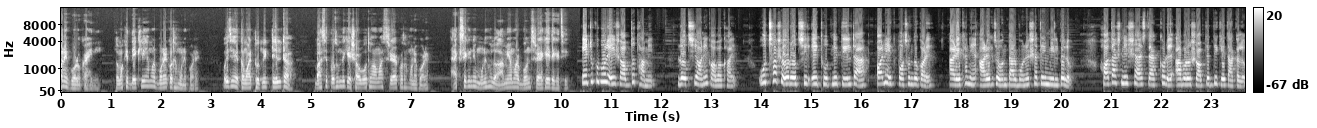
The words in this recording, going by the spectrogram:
অনেক বড় কাহিনী। তোমাকে দেখলেই আমার বোনের কথা মনে পড়ে। ওই যে তোমার থুতনির তেলটা বাসে প্রথম থেকে সর্বপ্রথম আমার শ্রেয়ার কথা মনে পড়ে। এক সেকেন্ডে মনে হলো আমি আমার বোন শ্রেয়াকেই দেখেছি। এটুকু বলেই শব্দ থামে। রোদসি অনেক অবাক হয়। উচ্ছ্বাসও রোদসির এই থুতনি তিলটা অনেক পছন্দ করে। আর এখানে আরেকজন তার বোনের সাথেই মিল পেল। হতাশ নিঃশ্বাস ত্যাগ করে আবারও শব্দের দিকে তাকালো।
